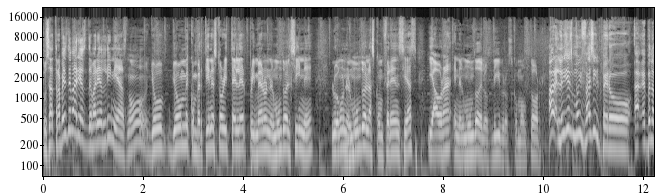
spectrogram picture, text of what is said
Pues a través de varias, de varias líneas, ¿no? Yo, yo me convertí en storyteller primero en el mundo del cine, luego en el mundo de las conferencias y ahora en el mundo de los libros como autor. Ahora, lo dices muy fácil, pero. bueno,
